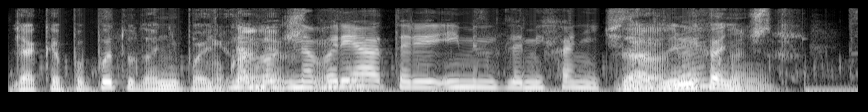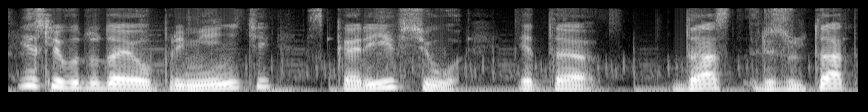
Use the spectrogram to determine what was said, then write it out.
Для КПП туда не пойдет. Ну, конечно, на, на вариаторе да. именно для механических. Да, для да? механических. Если вы туда его примените, скорее всего, это даст результат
